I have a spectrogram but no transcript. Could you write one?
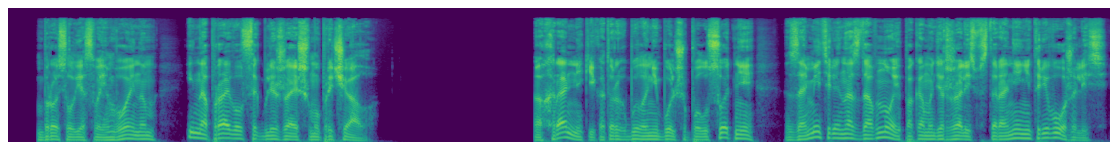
– бросил я своим воинам и направился к ближайшему причалу. Охранники, которых было не больше полусотни, заметили нас давно и пока мы держались в стороне, не тревожились.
